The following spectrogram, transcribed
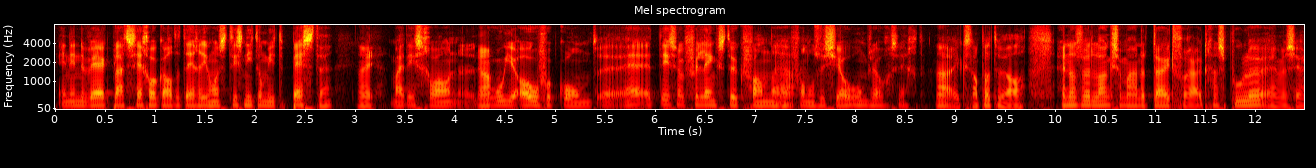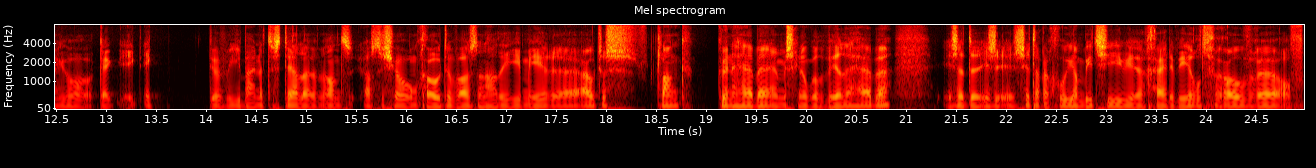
En in de werkplaats zeggen we ook altijd tegen jongens, het is niet om je te pesten, nee. maar het is gewoon uh, hoe je overkomt. Uh, hè, het is een verlengstuk van, van onze show, om zo gezegd. Nou, ik snap dat wel. En als we langzaamaan de tijd vooruit gaan spoelen en we zeggen, joh, kijk, ik, ik durf hier bijna te stellen, want als de showroom groter was, dan hadden hier meer auto's klank kunnen hebben en misschien ook wel willen hebben. Is het, is, is, zit er een goede ambitie? Ga je de wereld veroveren? Of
